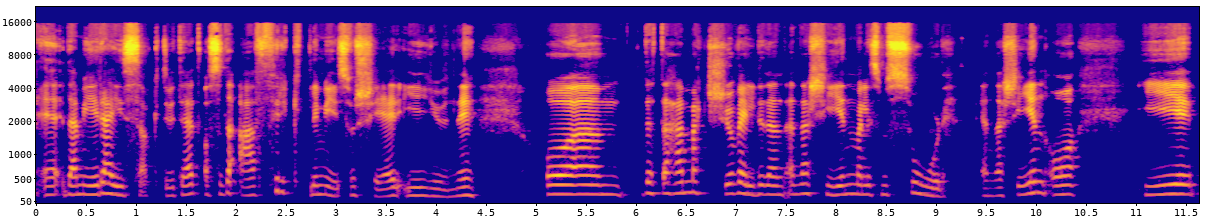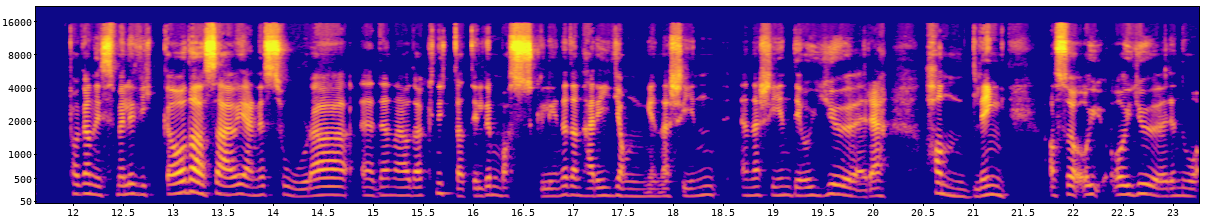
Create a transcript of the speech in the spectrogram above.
Eh, det er mye reiseaktivitet. Altså det er fryktelig mye som skjer i juni. Og um, dette her matcher jo veldig den energien med liksom solenergien. Og i paganisme eller vikka òg, så er jo gjerne sola eh, den er jo da knytta til det maskuline, den her yang-energien, energien, det å gjøre handling. Altså å, å, gjøre noe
